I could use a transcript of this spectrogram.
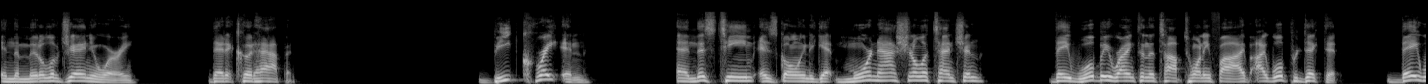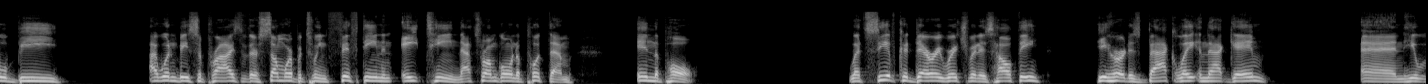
in the middle of January that it could happen. Beat Creighton, and this team is going to get more national attention. They will be ranked in the top 25. I will predict it. They will be, I wouldn't be surprised if they're somewhere between 15 and 18. That's where I'm going to put them in the poll. Let's see if Kadary Richmond is healthy. He hurt his back late in that game, and he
